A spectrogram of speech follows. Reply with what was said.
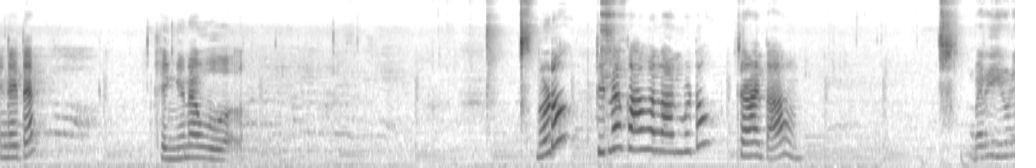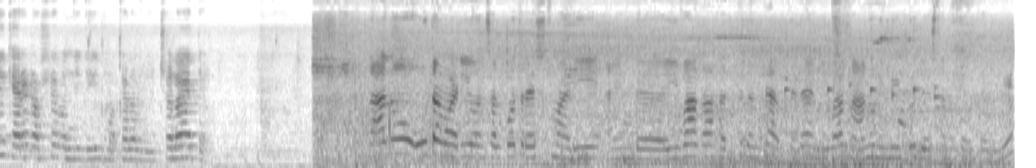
ಹೆಂಗೈತೆ? ಹೆಂಗೆ ನಾವು? ನೋಡು ತಿನ್ನಕ್ಕಾಗಲ್ಲ ಅಂದ್ಬಿಟ್ಟು. ಚೆನ್ನಾಯ್ತಾ? ಬರೀ ಈರುಳ್ಳಿ ಕ್ಯಾರೆಟ್ ಅಷ್ಟೇ ಬಂದಿದ್ದು ಇದು ಮಕ್ಕಳಲ್ಲಿ ಚೆನ್ನಾಗೈತೆ. ನಾನು ಊಟ ಮಾಡಿ ಒಂದು ಸ್ವಲ್ಪ ಹೊತ್ತು ರೆಸ್ಟ್ ಮಾಡಿ ಆ್ಯಂಡ್ ಇವಾಗ ಹತ್ತು ಗಂಟೆ ಆಗ್ತಿದೆ ಆ್ಯಂಡ್ ಇವಾಗ ನಾನು ನಿಮ್ಮಿಬ್ಬರು ದೇವಸ್ಥಾನಕ್ಕೆ ಹೋಗ್ತಾ ಇದ್ದೀನಿ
